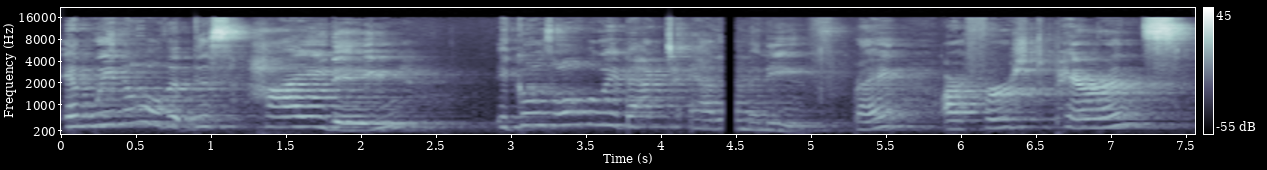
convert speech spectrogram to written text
And we know that this hiding, it goes all the way back to Adam and Eve, right? Our first parents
